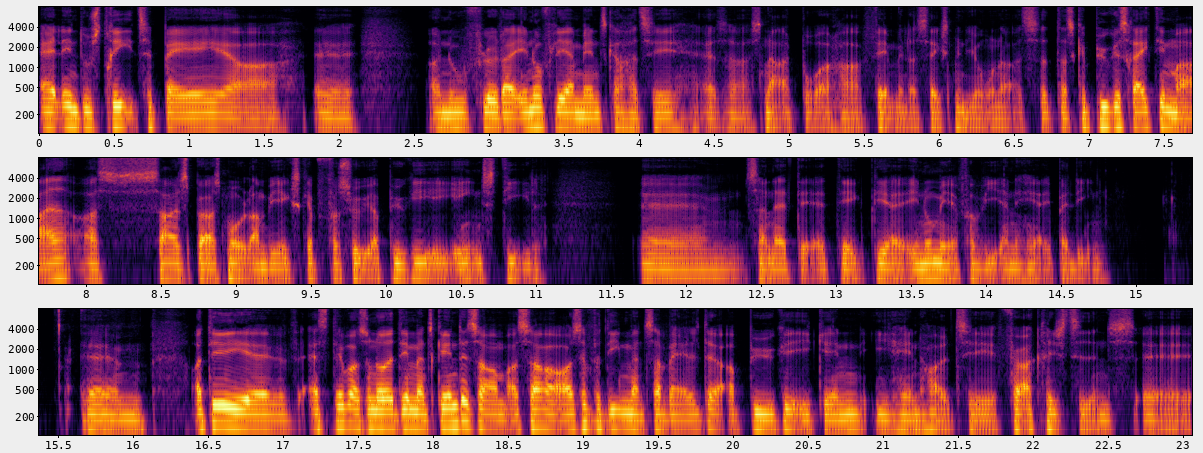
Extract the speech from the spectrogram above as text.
al industri tilbage, og, øh, og nu flytter endnu flere mennesker hertil. Altså snart bor her 5 eller 6 millioner. Så der skal bygges rigtig meget, og så er et spørgsmål, om vi ikke skal forsøge at bygge i én stil, øh, sådan at det, at det ikke bliver endnu mere forvirrende her i Berlin. Øhm, og det, øh, altså det var så noget af det, man skændte sig om, og så også fordi man så valgte at bygge igen i henhold til førkrigstidens øh,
